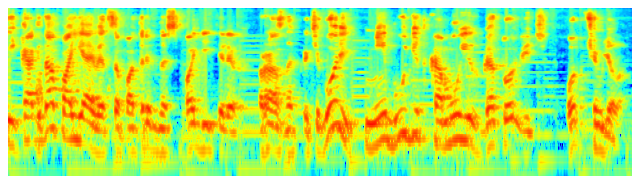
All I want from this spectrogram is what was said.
И когда появится потребность в водителях разных категорий, не будет кому их готовить. Вот в чем дело.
